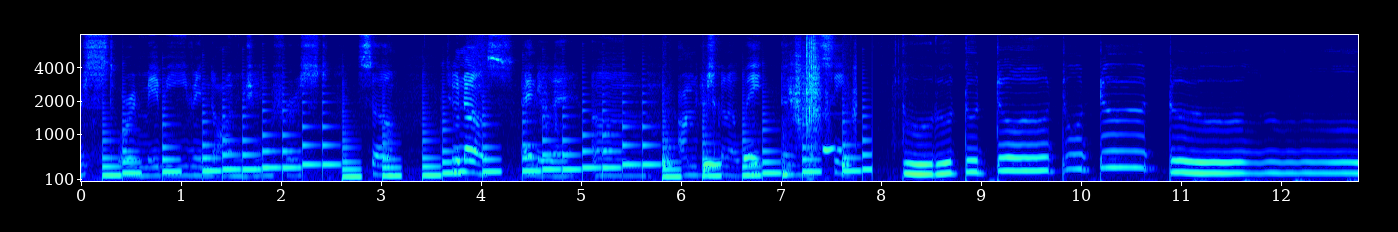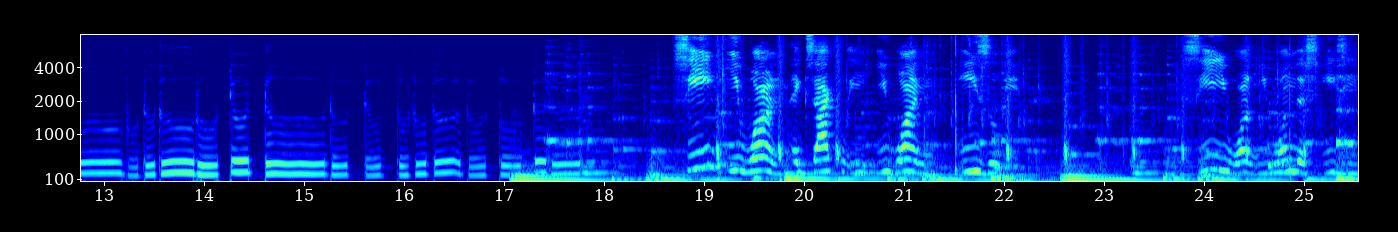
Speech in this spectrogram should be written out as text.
1st, or maybe even on June 1st. So, who knows? Anyway, um, I'm just gonna wait and see. Do, do, do, do, do, do, do. See? You won. Exactly. You won. Easily. See? You won. You won this easy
